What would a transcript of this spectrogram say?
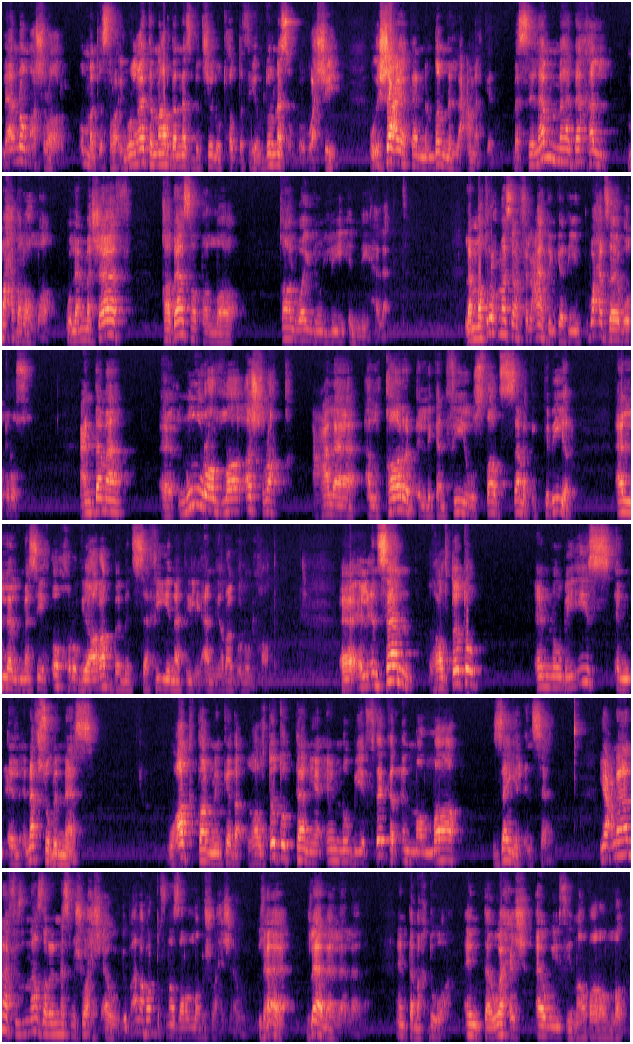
لأنهم أشرار. أمة إسرائيل. ولغاية النهاردة الناس بتشيل وتحط فيهم. دول ناس وحشين. وإشعيا كان من ضمن اللي عمل كده. بس لما دخل محضر الله ولما شاف قداسة الله قال ويل لي إني هلكت لما تروح مثلا في العهد الجديد واحد زي بطرس عندما آه، نور الله أشرق على القارب اللي كان فيه واصطاد السمك الكبير قال للمسيح أخرج يا رب من سفينتي لأني رجل خاطئ. آه، الإنسان غلطته إنه بيقيس نفسه بالناس. وأكتر من كده غلطته الثانية إنه بيفتكر إن الله زي الإنسان. يعني أنا في نظر الناس مش وحش قوي يبقى أنا برضه في نظر الله مش وحش قوي لا لا لا لا لا, لا. أنت مخدوع. أنت وحش قوي في نظر الله.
